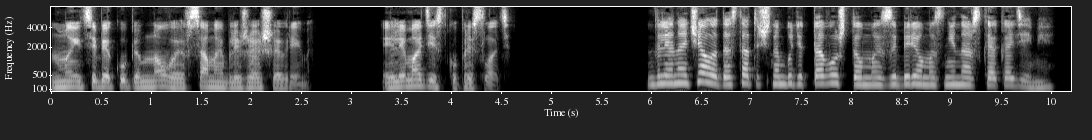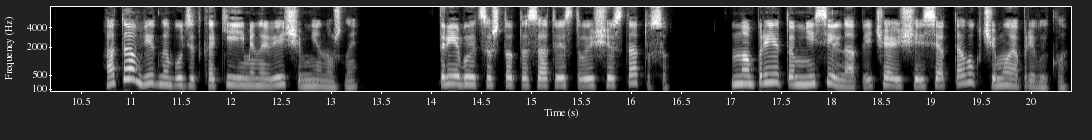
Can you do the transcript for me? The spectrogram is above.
Мы тебе купим новое в самое ближайшее время. Или модистку прислать». «Для начала достаточно будет того, что мы заберем из Нинарской академии. А там видно будет, какие именно вещи мне нужны». Требуется что-то соответствующее статусу, но при этом не сильно отличающееся от того, к чему я привыкла.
